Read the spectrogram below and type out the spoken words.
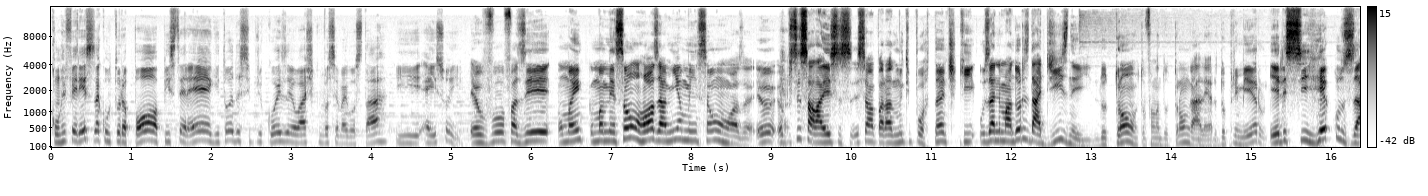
com referências à cultura pop, easter egg, todo esse tipo de coisa, eu acho que você vai gostar. E é isso aí. Eu vou fazer uma, uma menção honrosa, a minha menção honrosa. Eu, eu preciso falar isso, isso é uma parada muito importante, que os animadores da Disney, do Tron, tô falando do Tron, galera, do primeiro, eles se recusaram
